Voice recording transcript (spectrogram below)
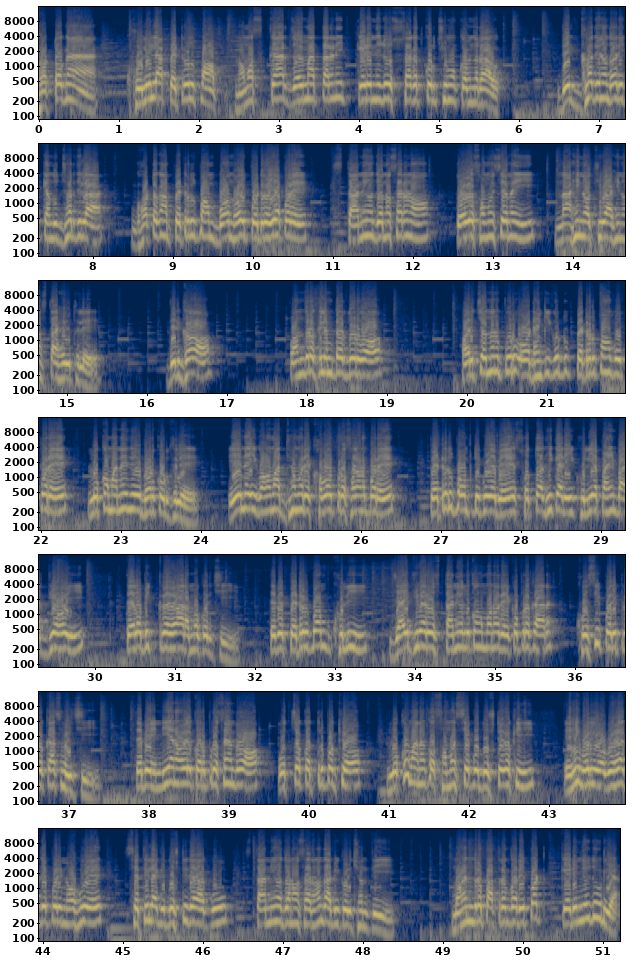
ঘটগাঁ খোলিলা petrol pomp নমস্কার জয় মা তারিণী কেড়ে নিজর স্বাগত করছি মু কবীন্দ্র রাউত দীর্ঘ দিন ধরি কেন্দুঝর জেলা ঘটগাঁ পেট্রোল পম্প বন্ধ হয়ে পড়ে রহিয়া পরে স্থানীয় জনসাধারণ তৈল সমস্যা নেই নাহি নথিবা হীনস্থা হেউথিলে দীর্ঘ পনেরো কিলোমিটার দূর হরিচন্দনপুর ও ঢেঙ্কিকুট পেট্রোল পম্প উপরে লোকমানে নির্ভর করুলে এ নেই গণমাধ্যমে খবর প্রসারণ পরে ପେଟ୍ରୋଲ ପମ୍ପଟିକୁ ଏବେ ସ୍ୱତ୍ୱାଧିକାରୀ ଖୋଲିବା ପାଇଁ ବାଧ୍ୟ ହୋଇ ତେଲ ବିକ୍ରୟ ଆରମ୍ଭ କରିଛି ତେବେ ପେଟ୍ରୋଲ ପମ୍ପ ଖୋଲି ଯାଇଥିବାରୁ ସ୍ଥାନୀୟ ଲୋକଙ୍କ ମନରେ ଏକ ପ୍ରକାର ଖୁସି ପରିପ୍ରକାଶ ହୋଇଛି ତେବେ ଇଣ୍ଡିଆନ ଅଏଲ କର୍ପୋରେସନର ଉଚ୍ଚ କର୍ତ୍ତୃପକ୍ଷ ଲୋକମାନଙ୍କ ସମସ୍ୟାକୁ ଦୃଷ୍ଟିରେ ରଖି ଏହିଭଳି ଅବହେଳା ଯେପରି ନ ହୁଏ ସେଥିଲାଗି ଦୃଷ୍ଟି ଦେବାକୁ ସ୍ଥାନୀୟ ଜନସାଧାରଣ ଦାବି କରିଛନ୍ତି ମହେନ୍ଦ୍ର ପାତ୍ରଙ୍କ ରିପୋର୍ଟ କେଡି ନ୍ୟୁଜ୍ ଓଡ଼ିଆ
